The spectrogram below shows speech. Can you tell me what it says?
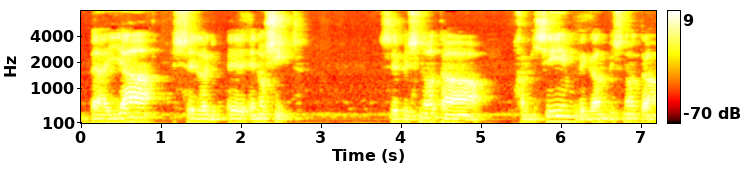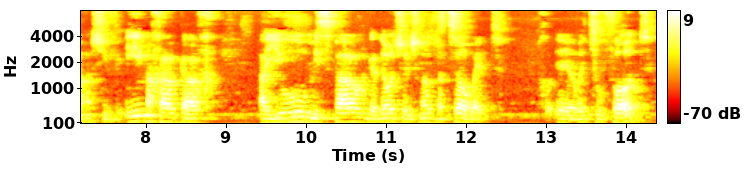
בעיה של אה, אנושית, שבשנות ה-50 וגם בשנות ה-70 אחר כך היו מספר גדול של שנות בצורת אה, רצופות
